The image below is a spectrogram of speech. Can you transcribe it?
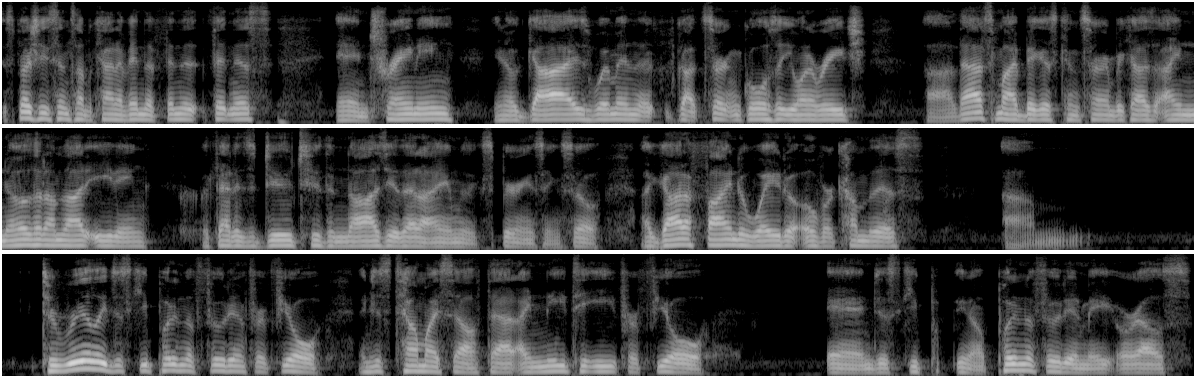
especially since I'm kind of in the fitness and training. You know, guys, women that got certain goals that you want to reach. Uh, that's my biggest concern because I know that I'm not eating, but that is due to the nausea that I am experiencing. So I got to find a way to overcome this. Um, to really just keep putting the food in for fuel and just tell myself that I need to eat for fuel and just keep, you know, putting the food in me or else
